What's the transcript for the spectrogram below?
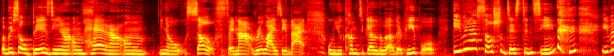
but we're so busy in our own head and our own you know self and not realizing that when you come together with other people even at social distancing even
